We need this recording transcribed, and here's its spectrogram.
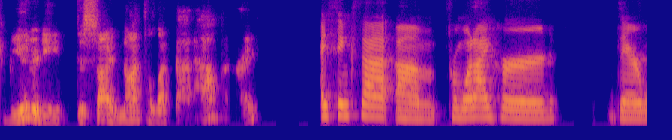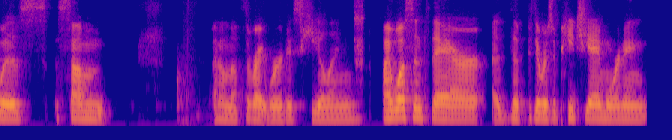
community decide not to let that happen right? I think that um, from what i heard there was some I don't know if the right word is healing. I wasn't there. Uh, the, there was a PTA morning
